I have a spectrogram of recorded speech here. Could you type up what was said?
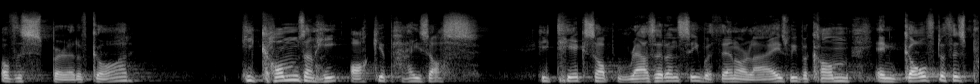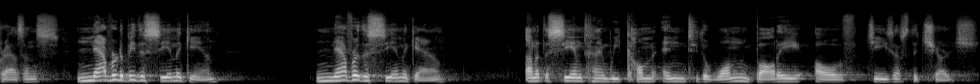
of the Spirit of God. He comes and He occupies us. He takes up residency within our lives. We become engulfed with His presence, never to be the same again, never the same again. And at the same time, we come into the one body of Jesus, the church.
